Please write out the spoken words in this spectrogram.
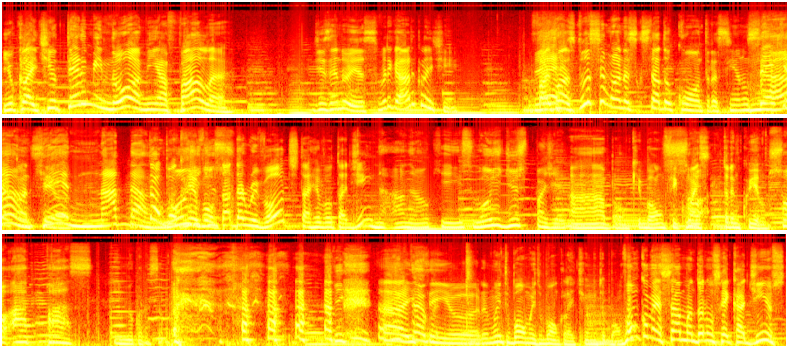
e o Cleitinho terminou a minha fala dizendo isso. Obrigado, Cleitinho. Faz É. umas duas semanas que você tá do contra, assim. Eu não sei o que não, aconteceu. que nada. Tá um pouco revoltado. disso. Da Revolt? Tá revoltadinho? Não, não, que isso. Longe disso, Pajé. Ah, bom, que bom. Fico Só- mais tranquilo. Só a paz no meu coração. Ai, senhor. Muito bom, muito bom, Cleitinho, muito bom. Vamos começar mandando uns recadinhos.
